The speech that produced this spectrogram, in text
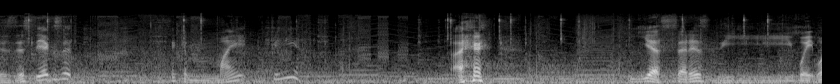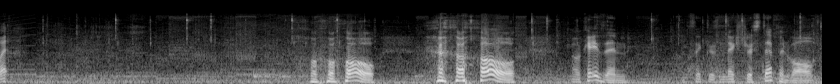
Is this the exit? I think it might be? I... yes, that is the... wait, what? Ho ho ho! Ho ho ho! Okay then. Looks like there's an extra step involved.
